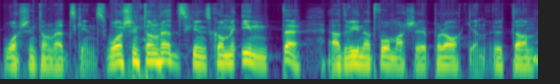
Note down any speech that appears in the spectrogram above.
Washington Redskins. Washington Redskins kommer inte att vinna två matcher på raken, utan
